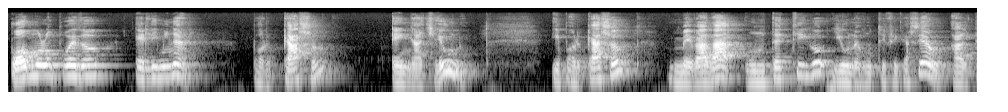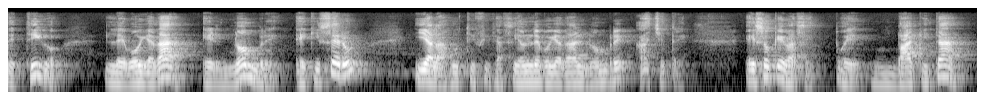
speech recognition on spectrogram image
¿Cómo lo puedo eliminar? Por caso en H1. Y por caso me va a dar un testigo y una justificación. Al testigo le voy a dar el nombre X0 y a la justificación le voy a dar el nombre H3. ¿Eso qué va a hacer? Pues va a quitar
